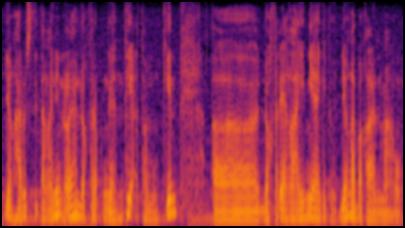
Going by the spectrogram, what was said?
yang harus ditanganin oleh dokter pengganti atau mungkin uh, dokter yang lainnya gitu. Dia nggak bakalan mau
